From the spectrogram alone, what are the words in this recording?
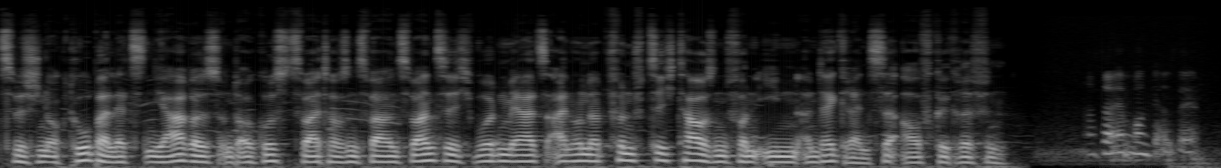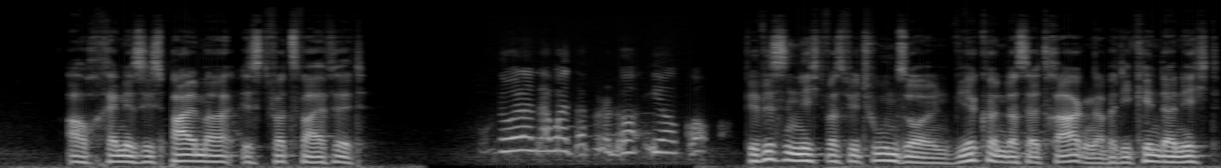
Zwischen Oktober letzten Jahres und August 2022 wurden mehr als 150.000 von ihnen an der Grenze aufgegriffen. Auch Genesis Palma ist verzweifelt. Wir wissen nicht, was wir tun sollen. Wir können das ertragen, aber die Kinder nicht.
